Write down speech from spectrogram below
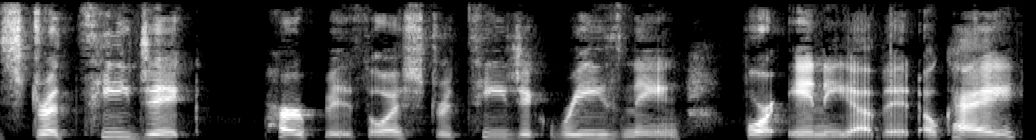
strategic purpose or a strategic reasoning for any of it. Okay.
